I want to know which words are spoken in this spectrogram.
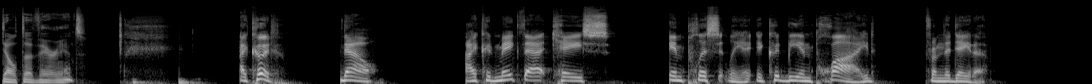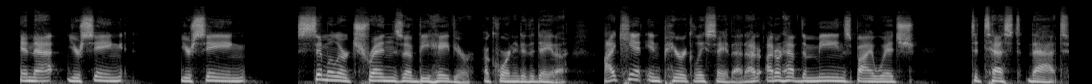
Delta variant? I could. Now, I could make that case implicitly. It could be implied from the data in that you're seeing you're seeing similar trends of behavior according to the data. I can't empirically say that. I don't have the means by which to test that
